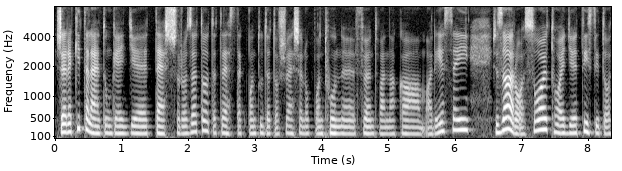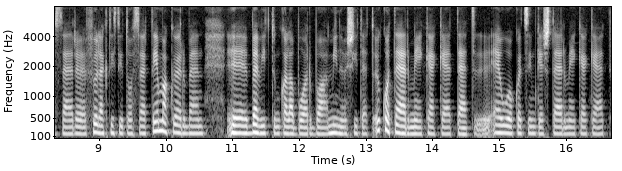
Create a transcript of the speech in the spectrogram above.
És erre kitaláltunk egy testsorozatot, a tesztek.tudatosvásárló.hu-n fönt vannak a, a részei, és ez arról szólt, hogy tisztítószer, főleg tisztítószer témakörben bevittünk a laborba minősített ökotermékeket, tehát EU ökocímkés termékeket,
